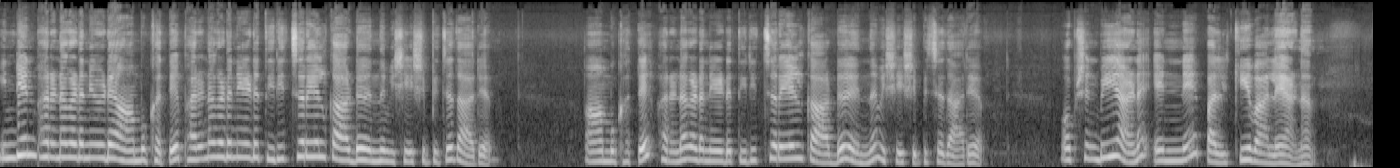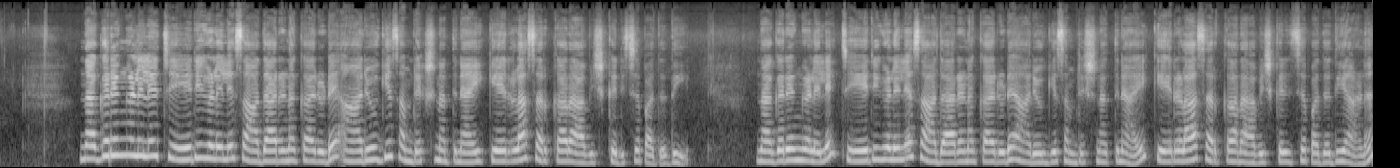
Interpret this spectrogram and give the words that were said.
ഇന്ത്യൻ ഭരണഘടനയുടെ ആമുഖത്തെ ഭരണഘടനയുടെ തിരിച്ചറിയൽ കാർഡ് എന്ന് വിശേഷിപ്പിച്ചത് ആര്? ആമുഖത്തെ ഭരണഘടനയുടെ തിരിച്ചറിയൽ കാർഡ് എന്ന് വിശേഷിപ്പിച്ചത് ആര്? ഓപ്ഷൻ ബി ആണ് എൻ എ പൽക്കിവാലയാണ്. നഗരങ്ങളിലെ ചേരികളിലെ സാധാരണക്കാരുടെ ആരോഗ്യ സംരക്ഷണത്തിനായി കേരള സർക്കാർ ആവിഷ്കരിച്ച പദ്ധതി. നഗരങ്ങളിലെ ചേരികളിലെ സാധാരണക്കാരുടെ ആരോഗ്യ സംരക്ഷണത്തിനായി കേരള സർക്കാർ ആവിഷ്കരിച്ച പദ്ധതിയാണ്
